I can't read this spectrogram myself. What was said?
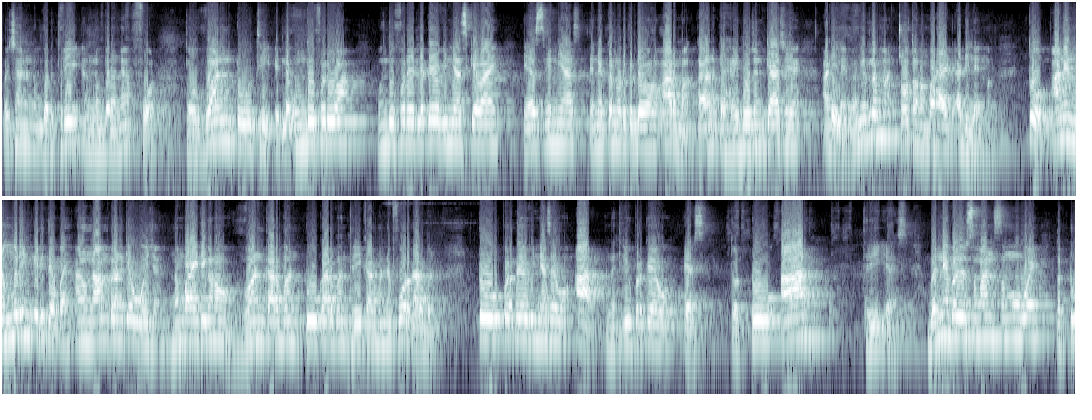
પછી આને નંબર થ્રી અને નંબર અને ફોર તો વન ટુ થ્રી એટલે ઊંધું ફરવા. ઊંધું ફરે એટલે કયો વિન્યાસ કહેવાય? એસ વિન્યાસ. એને કન્વર્ટ કરી દેવાનો આરમાં કારણ કે હાઇડ્રોજન ક્યાં છે? આડી લાઇનમાં મતલબ ચોથો નંબર આડી લાઇનમાં તો આને નંબરિંગ કઈ રીતે અપાય? આનું નામકરણ કેવું હોય છે? નંબર અહીંથી ગણો. One carbon two carbon three carbon અને ફોર કાર્બન ટુ ઉપર કયો વિન્યાસ આવ્યો? આર અને થ્રી ઉપર કયો? આવ્યો એસ તો ટુ આર થ્રી એસ. બંને બાજુ સમાન સમૂહ હોય તો ટુ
